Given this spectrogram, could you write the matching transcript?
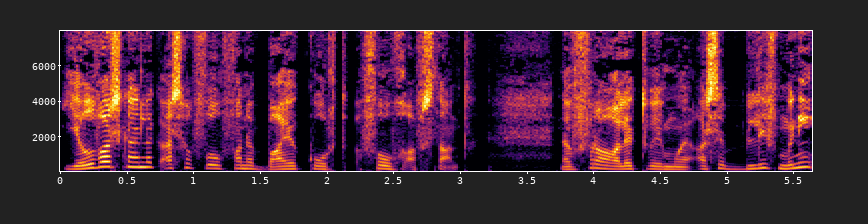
heel waarskynlik as gevolg van 'n baie kort volgafstand. Nou vra hulle twee mooi, asseblief moenie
